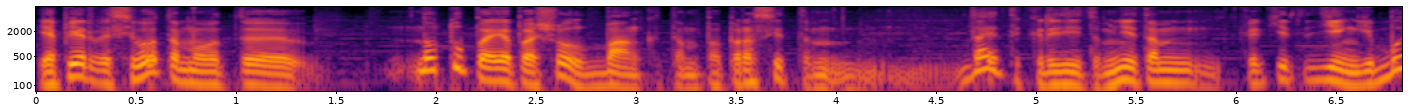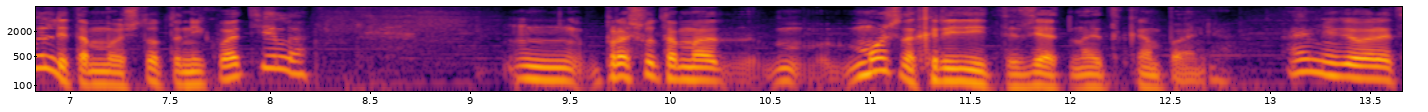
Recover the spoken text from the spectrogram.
я прежде всего там вот э, ну, тупо я пошел в банк, там, попросить, там, дайте кредит. Мне там какие-то деньги были, там что-то не хватило прошу, там, а, можно кредит взять на эту компанию? Они мне говорят,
